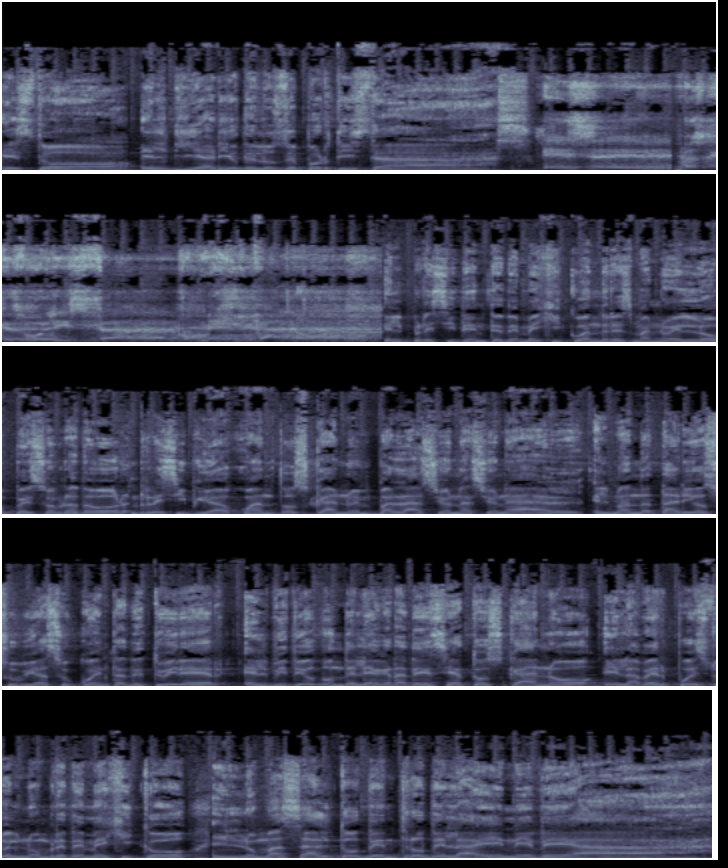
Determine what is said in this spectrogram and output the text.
Esto, el diario de los deportistas. Es eh, basquetbolista mexicano. El presidente de México, Andrés Manuel López Obrador, recibió a Juan Toscano en Palacio Nacional. El mandatario subió a su cuenta de Twitter el video donde le agradece a Toscano el haber puesto el nombre de México en lo más alto dentro de la NBA.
